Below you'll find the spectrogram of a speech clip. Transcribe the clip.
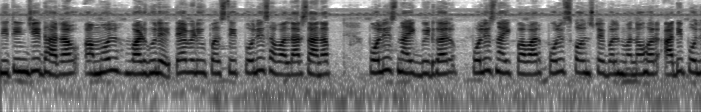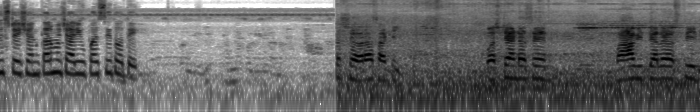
नितीनजी धारराव अमोल वाडघुले त्यावेळी उपस्थित पोलीस हवालदार Sanap police Naik Bidgar police Naik Pawar police constable Manohar आदी पोलीस स्टेशन कर्मचारी उपस्थित होते. शहरासाठी बसस्टँड असेल महाविद्यालय असतील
